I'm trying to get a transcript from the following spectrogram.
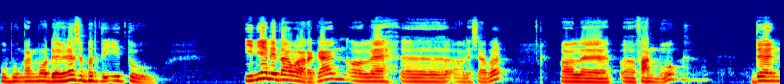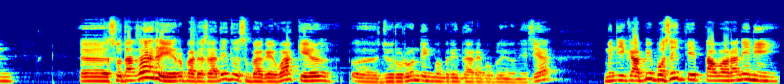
hubungan modelnya seperti itu. Ini yang ditawarkan oleh eh, oleh siapa? Oleh eh, Van Mook dan eh, Sultan Syahrir pada saat itu sebagai wakil eh, juru runding pemerintah Republik Indonesia menyikapi positif tawaran ini.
